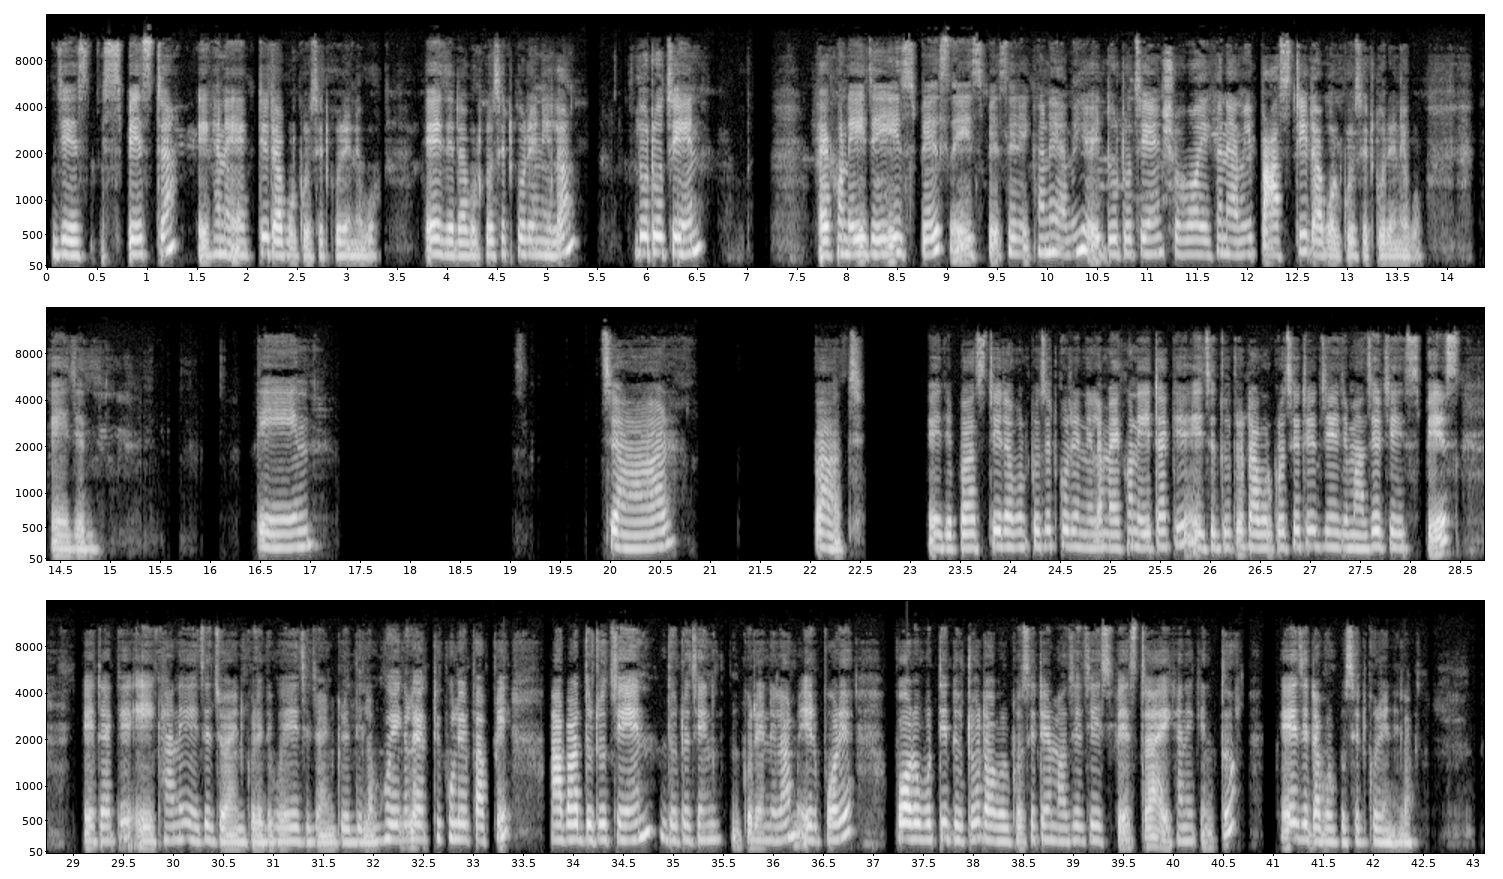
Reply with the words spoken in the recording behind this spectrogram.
যে স্পেসটা এখানে একটি ডাবল ক্রোসেট করে নেব। এই যে ডাবল ক্রোসেট করে নিলাম। দুটো চেন এখন এই যে এই স্পেস এই স্পেসের এখানে আমি এই দুটো চেন সহ এখানে আমি পাঁচটি ডাবল ক্রোসেট করে নেব। এই যে তিন, চার, পাঁচ। এই যে পাঁচটি ডাবল ক্রোসেট করে নিলাম। এখন এটাকে এই যে দুটো ডাবল ক্রোসেটের যে যে মাঝের যে স্পেস এটাকে এইখানে এই যে জয়েন করে দেবো, এই যে জয়েন করে দিলাম। হয়ে গেল একটি ফুলের পাপড়ি। আবার দুটো চেন দুটো চেন করে নিলাম। এরপরে পরবর্তী দুটো ডাবল ক্রোসেটের মাঝে যে স্পেসটা এখানে কিন্তু এই যে ডাবল ক্রোসেট করে নিলাম।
